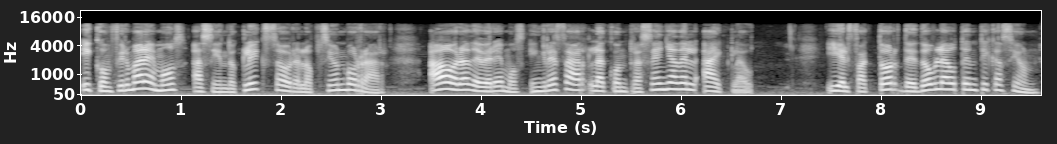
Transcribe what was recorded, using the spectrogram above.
y confirmaremos haciendo clic sobre la opción Borrar. Ahora deberemos ingresar la contraseña del iCloud y el factor de doble autenticación.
